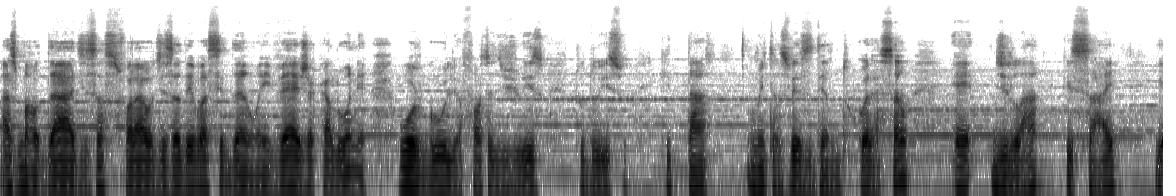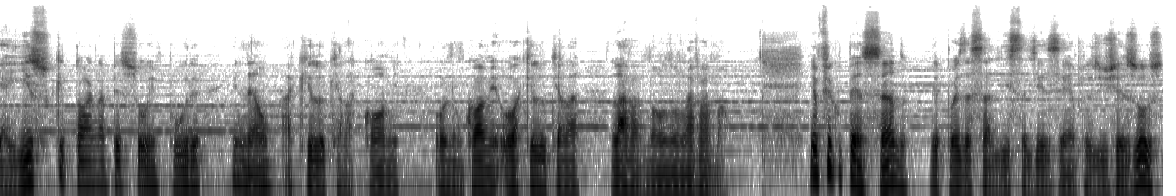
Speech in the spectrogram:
as maldades, as fraudes, a devassidão, a inveja, a calúnia, o orgulho, a falta de juízo, tudo isso que está muitas vezes dentro do coração, é de lá que sai e é isso que torna a pessoa impura e não aquilo que ela come ou não come ou aquilo que ela lava a mão ou não lava a mão. Eu fico pensando, depois dessa lista de exemplos de Jesus,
